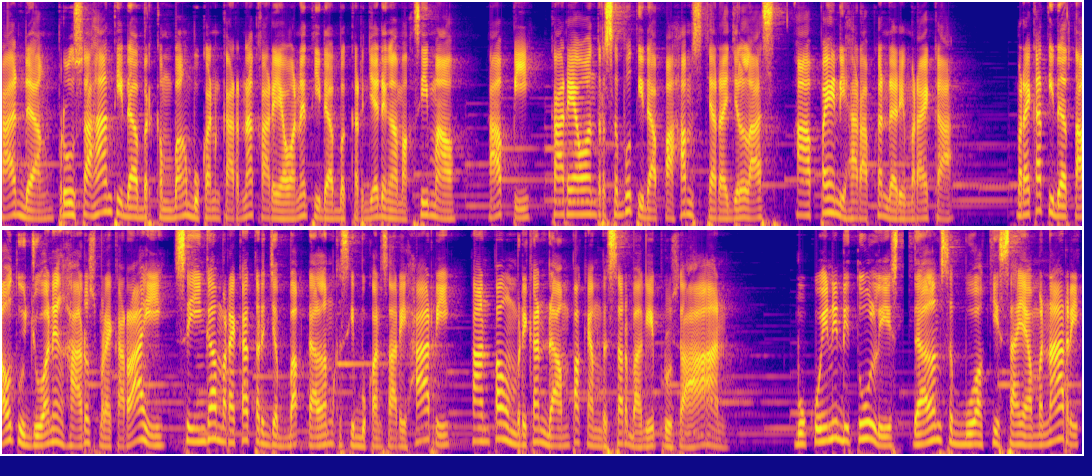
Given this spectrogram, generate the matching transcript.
Kadang, perusahaan tidak berkembang bukan karena karyawannya tidak bekerja dengan maksimal, tapi karyawan tersebut tidak paham secara jelas apa yang diharapkan dari mereka mereka tidak tahu tujuan yang harus mereka raih, sehingga mereka terjebak dalam kesibukan sehari-hari tanpa memberikan dampak yang besar bagi perusahaan. Buku ini ditulis dalam sebuah kisah yang menarik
